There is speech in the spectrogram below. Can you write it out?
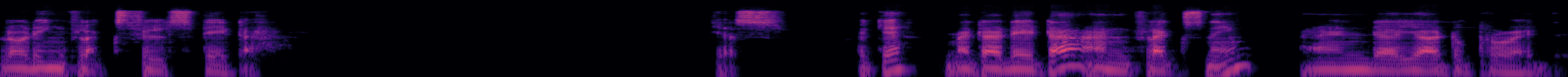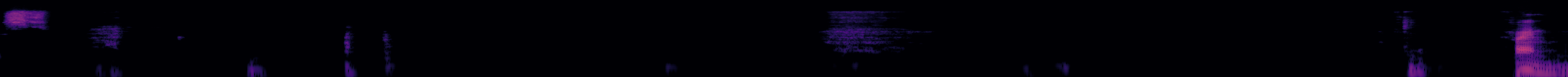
Loading flex fields data. Yes. Okay. Metadata and flux name, and uh, you have to provide this. Fine.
